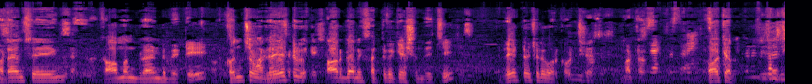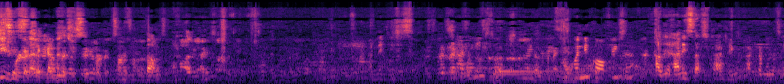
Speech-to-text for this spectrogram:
what I'm saying common brand పెట్టి కొంచెం రేట్. ఆర్గానిక్ సర్టిఫికేషన్ తెచ్చి రేట్ వచ్చి వర్కౌట్ మాట్లాడు ఓకే అది హనీ సార్ స్టార్టింగ్ అక్కడ నుంచి.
